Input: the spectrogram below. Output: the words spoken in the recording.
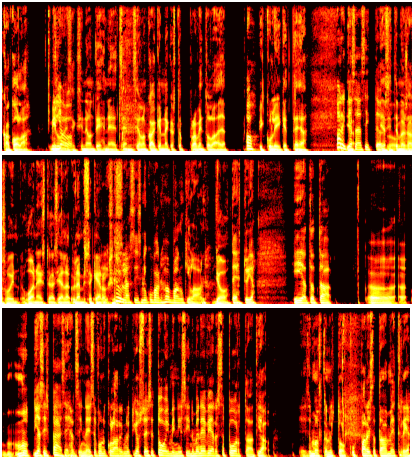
kakola, millaiseksi ne on tehneet sen. Siellä on kaiken näköistä ravintolaa ja Oh, pikkuliikettä ja, pari ja, kesää sitten. ja sitten myös asuinhuoneistoja siellä ylemmissä kerroksissa. Kyllä, siis niin kuin vanhaan vankilaan Joo. tehty. Ja, ja tota, öö, mut, ja siis pääseehän sinne, ei se funikulaari nyt, jos ei se toimi, niin siinä menee vieressä portaat ja ei se matka nyt ole kuin parisataa metriä.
